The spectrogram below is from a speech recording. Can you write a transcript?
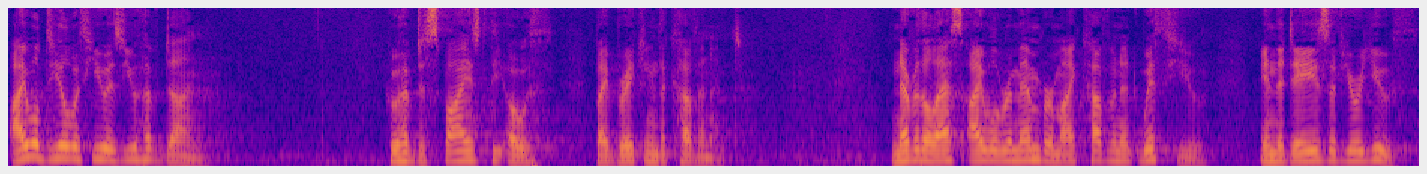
I will deal with you as you have done, who have despised the oath by breaking the covenant. Nevertheless, I will remember my covenant with you in the days of your youth,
